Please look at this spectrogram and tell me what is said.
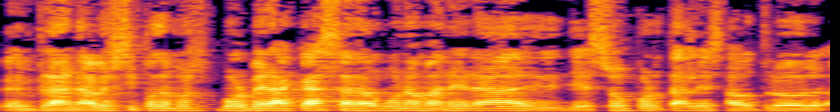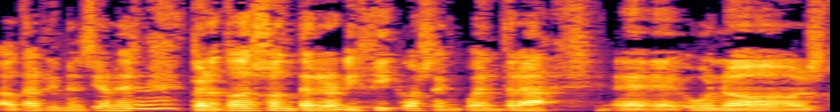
en plan, a ver si podemos volver a casa de alguna manera, eh, son portales a, otro- a otras dimensiones, pero todos son se encuentra eh, unos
